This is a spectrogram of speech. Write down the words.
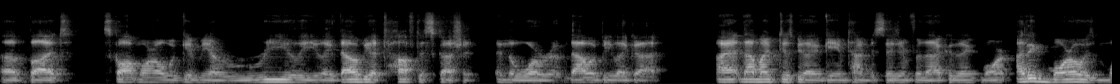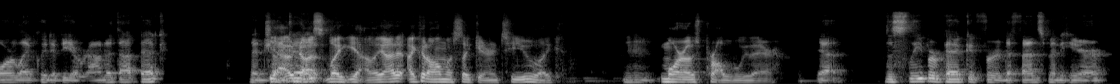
Uh, but Scott Morrow would give me a really like that would be a tough discussion in the war room. That would be like a I that might just be like a game time decision for that because I think more I think Morrow is more likely to be around at that pick than yeah, no, like yeah, like I, I could almost like guarantee you like mm-hmm. Morrow's probably there. Yeah, the sleeper pick for a defenseman here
